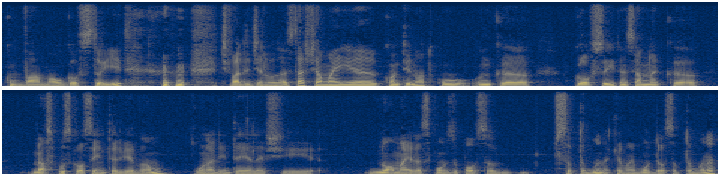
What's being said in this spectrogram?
cumva m-au ghostuit, ceva de genul ăsta și am mai uh, continuat cu încă ghostuit, înseamnă că mi-au spus că o să intervievăm una dintre ele și nu am mai răspuns după o să săptămână, chiar mai mult de o săptămână.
